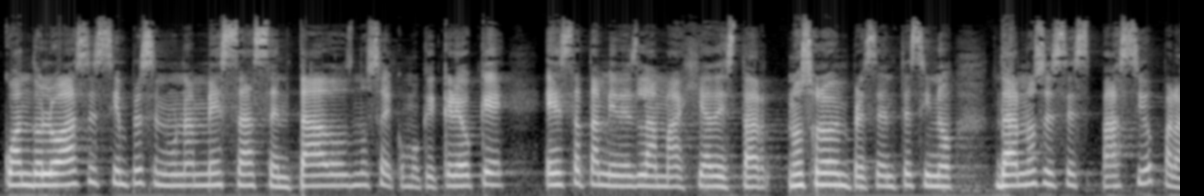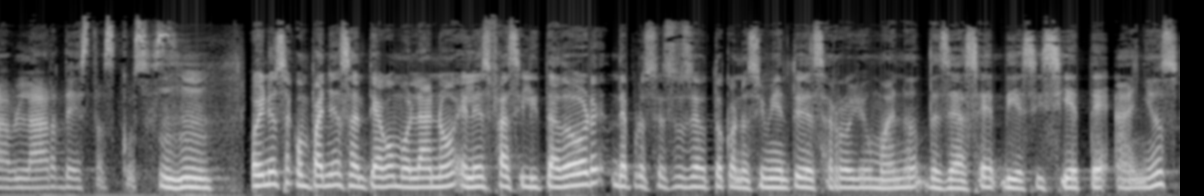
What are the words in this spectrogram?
cuando lo haces siempre es en una mesa, sentados, no sé, como que creo que esta también es la magia de estar no solo en presente, sino darnos ese espacio para hablar de estas cosas. Hoy nos acompaña Santiago Molano. Él es facilitador de procesos de autoconocimiento y desarrollo humano desde hace 17 años.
